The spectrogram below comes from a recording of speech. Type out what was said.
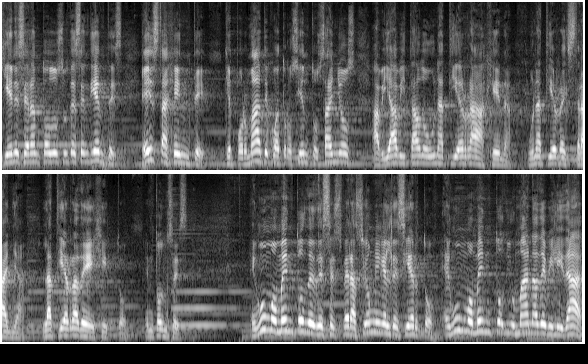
¿Quiénes eran todos sus descendientes? Esta gente que por más de 400 años había habitado una tierra ajena, una tierra extraña, la tierra de Egipto. Entonces, en un momento de desesperación en el desierto, en un momento de humana debilidad,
